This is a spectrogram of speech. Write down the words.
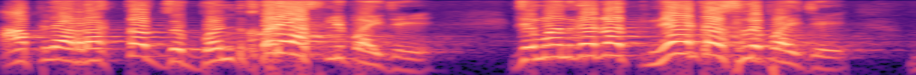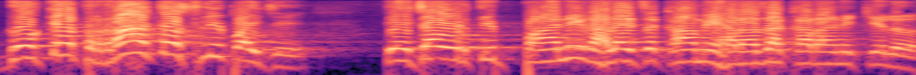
आपल्या रक्तात जो बंडखोरी असली पाहिजे जे मनगटात न्याट असलं पाहिजे डोक्यात राख असली पाहिजे त्याच्यावरती पाणी घालायचं काम ह्या राजाकाराने केलं.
